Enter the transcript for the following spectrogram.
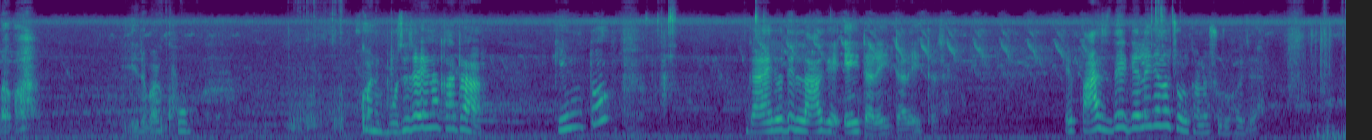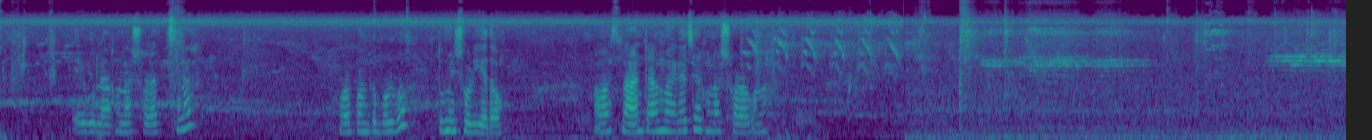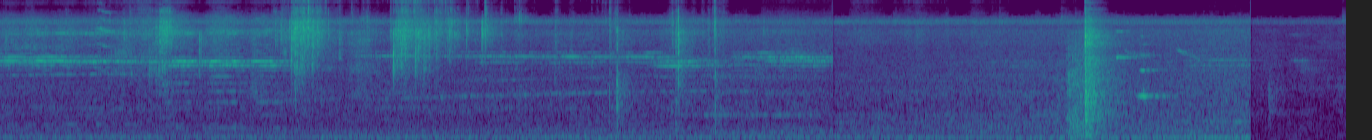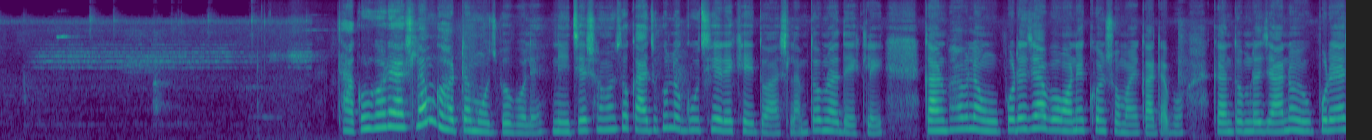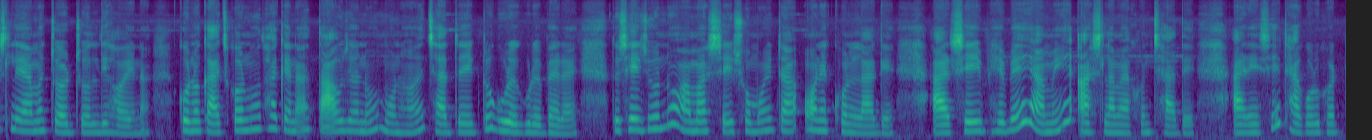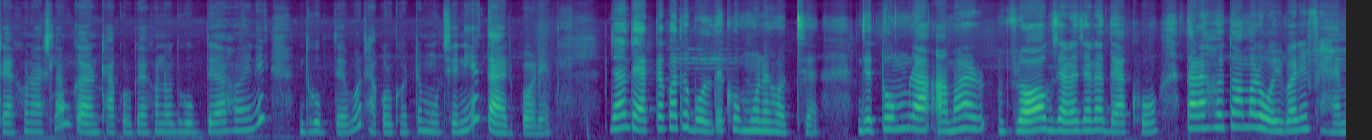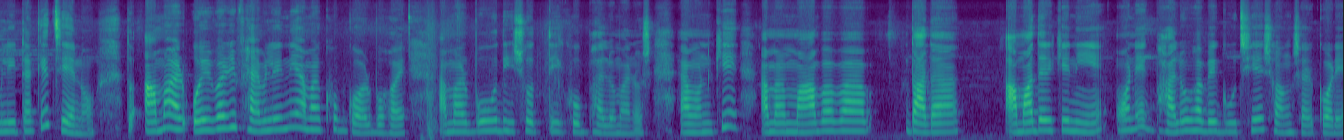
বাবা, এর আবার খুব মানে বোঝা যায় না কাটা। কিন্তু গায়ে যদি লাগে, এইটার এইটার এইটার। এর পাশ দিয়ে গেলে যেন চুলকানো শুরু হয়ে যায়। এগুলো এখন আর সরাচ্ছে না। অর্পণকে বলব, তুমি সরিয়ে দাও। আমার স্নান টান হয়ে গেছে, এখন আর সরাবো না। ঠাকুর ঘরে আসলাম, ঘরটা মুছবো বলে। নিচের সমস্ত কাজগুলো গুছিয়ে রেখেই তো আসলাম, তোমরা দেখলেই। কারণ ভাবলাম উপরে যাব, অনেকক্ষণ সময় কাটাবো। কারণ তোমরা জানো উপরে আসলে আমার চট জলদি হয় না। কোনো কাজকর্ম থাকে না, তাও যেন মনে হয় ছাদে একটু ঘুরে ঘুরে বেড়ায়। তো সেই জন্য আমার সেই সময়টা অনেকক্ষণ লাগে। আর সেই ভেবেই আমি আসলাম এখন ছাদে। আর এসে ঠাকুর ঘরটা এখন আসলাম, কারণ ঠাকুরকে এখনও ধূপ দেওয়া হয়নি। ধূপ দেবো ঠাকুর ঘরটা মুছে নিয়ে তারপরে। জানো তো, একটা কথা বলতে খুব মনে হচ্ছে যে তোমরা আমার ভ্লগ যারা যারা দেখো, তারা হয়তো আমার ওই বাড়ির ফ্যামিলিটাকে চেনো। তো আমার ওই বাড়ির ফ্যামিলি নিয়ে আমার খুব গর্ব হয়। আমার বৌদি সত্যিই খুব ভালো মানুষ। এমনকি আমার মা বাবা দাদা আমাদেরকে নিয়ে অনেক ভালোভাবে গুছিয়ে সংসার করে।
